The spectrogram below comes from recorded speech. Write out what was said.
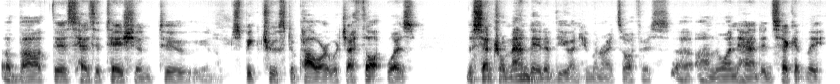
about this hesitation to you know, speak truth to power, which I thought was the central mandate of the UN Human Rights Office uh, on the one hand, and secondly,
